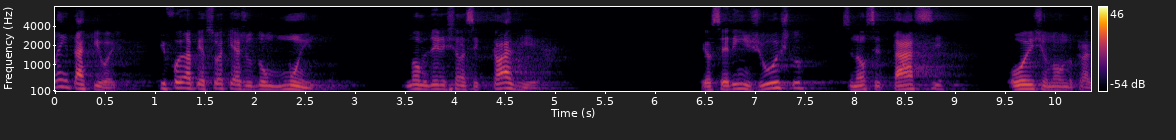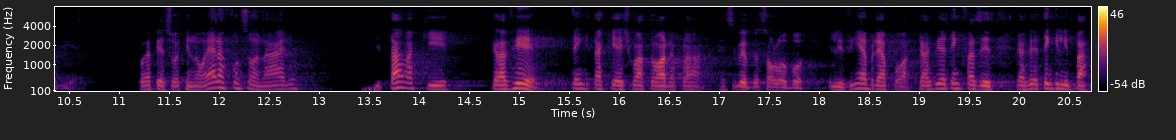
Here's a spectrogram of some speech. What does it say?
nem está aqui hoje, que foi uma pessoa que ajudou muito. O nome dele chama-se Clavier. Eu seria injusto se não citasse hoje o nome do Clavier. Foi uma pessoa que não era funcionário, e estava aqui. Clavier, tem que estar aqui às quatro horas para receber o pessoal louvor. Ele vinha abrir a porta. Cravia tem que fazer isso. Cravia tem que limpar.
